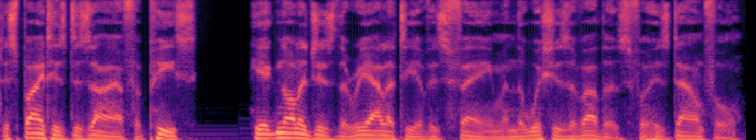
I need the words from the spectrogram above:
Despite his desire for peace, he acknowledges the reality of his fame and the wishes of others for his downfall.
